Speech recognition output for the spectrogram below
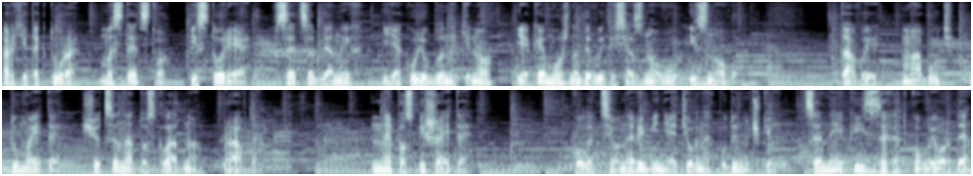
Архітектура, мистецтво, історія все це для них як улюблене кіно, яке можна дивитися знову і знову. Та ви, мабуть, думаєте, що це надто складно, правда? Не поспішайте. Колекціонери мініатюрних будиночків це не якийсь загадковий орден.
